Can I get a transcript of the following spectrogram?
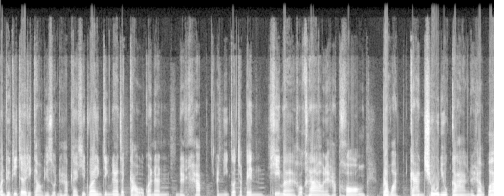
บันทึกที่เจอที่เก่าที่สุดนะครับ แต่คิดว่าจริงๆ น่าจะเก่ากว่านั้นนะครับอันนี้ก็จะเป็นที่มาคร่าวๆนะครับของ ประวัติการชูนิ้วกลางนะครับ ว่า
